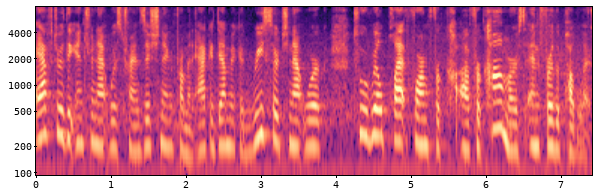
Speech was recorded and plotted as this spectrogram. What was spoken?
after the Internet was transitioning from an academic and research network to a real platform for, uh, for commerce and for the public.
